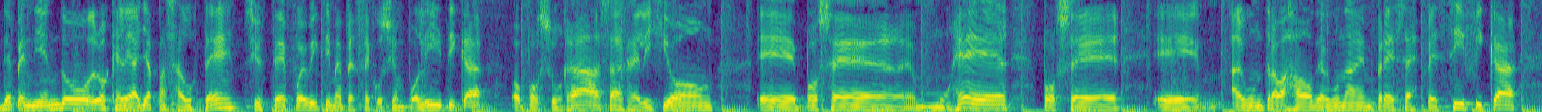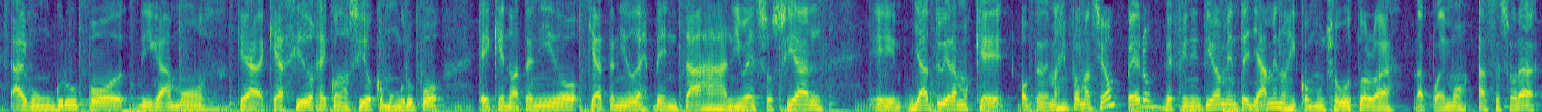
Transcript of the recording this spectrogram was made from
dependiendo lo que le haya pasado a usted, si usted fue víctima de persecución política o por su raza, religión, eh, por ser mujer, por ser eh, algún trabajador de alguna empresa específica, algún grupo, digamos, que ha, que ha sido reconocido como un grupo eh, que no ha tenido, que ha tenido desventajas a nivel social. Eh, ya tuviéramos que obtener más información, pero definitivamente llámenos y con mucho gusto la, la podemos asesorar.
